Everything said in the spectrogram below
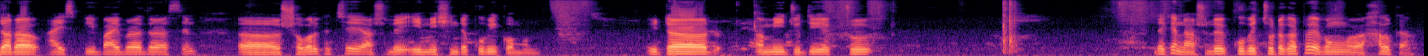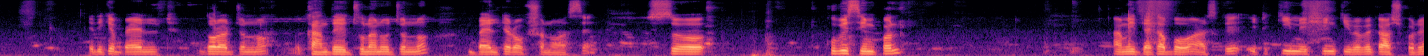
যারা আইএসপি বাই ব্রাদার আছেন সবার কাছে আসলে এই মেশিনটা খুবই কমন এটার আমি যদি একটু দেখেন, আসলে খুবই ছোটোখাটো এবং হালকা। এদিকে বেল্ট ধরার জন্য, কাঁধে ঝুলানোর জন্য বেল্টের অপশনও আছে। সো খুবই সিম্পল আমি দেখাবো আজকে এটা কি মেশিন কীভাবে কাজ করে।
